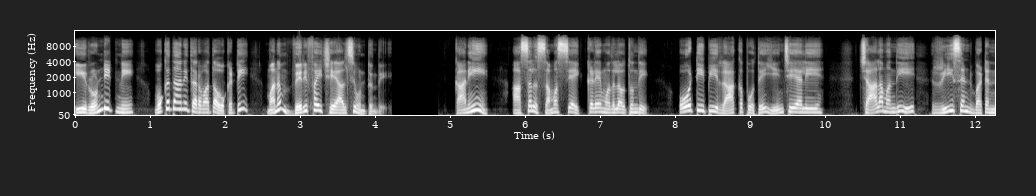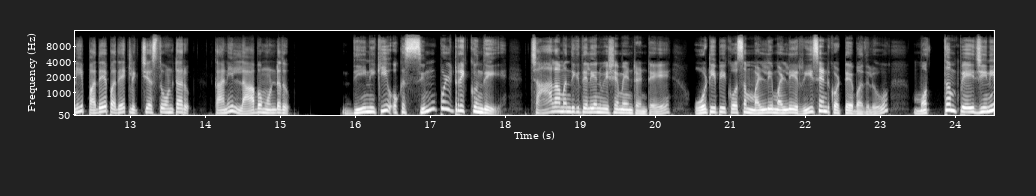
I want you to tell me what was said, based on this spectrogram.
ఈ రెండిటిని ఒకదాని తర్వాత ఒకటి మనం వెరిఫై చేయాల్సి ఉంటుంది. కానీ అసలు సమస్య ఇక్కడే మొదలవుతుంది. ఓటీపీ రాకపోతే ఏం చేయాలి? చాలామంది రీసెంట్ బటన్ని పదే పదే క్లిక్ చేస్తూ ఉంటారు కానీ లాభం ఉండదు. దీనికి ఒక సింపుల్ ట్రిక్ ఉంది. చాలామందికి తెలియని విషయమేంటంటే ఓటీపీ కోసం మళ్ళీ మళ్ళీ రీసెంట్ కొట్టే బదులు మొత్తం పేజీని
